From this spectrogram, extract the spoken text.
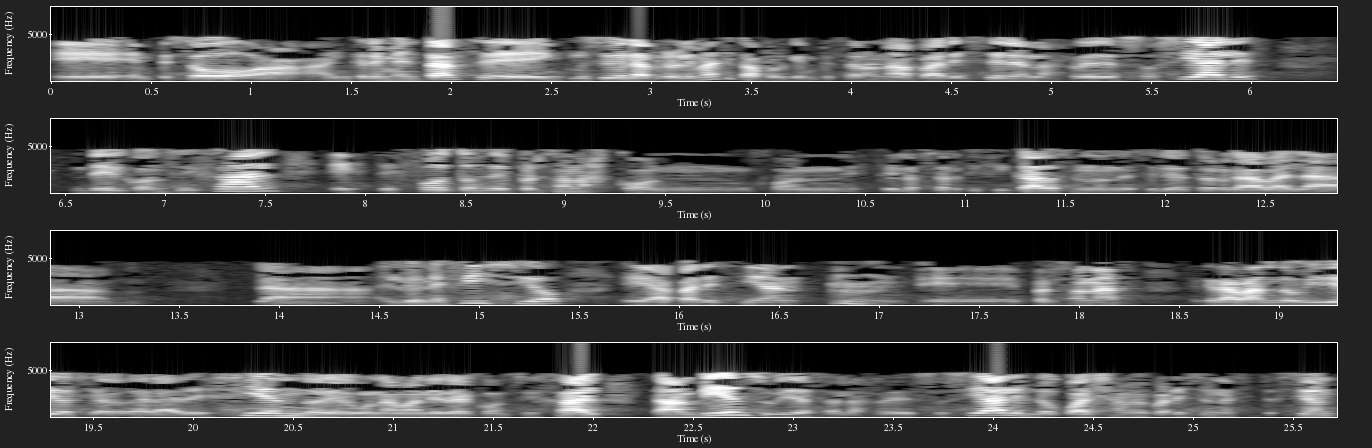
eh, empezó a, a, incrementarse inclusive la problemática porque empezaron a aparecer en las redes sociales del concejal este, fotos de personas con, con este, los certificados en donde se le otorgaba la, el beneficio, eh, aparecían eh, personas grabando videos y agradeciendo de alguna manera al concejal, también subidas a las redes sociales, lo cual ya me parece una situación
